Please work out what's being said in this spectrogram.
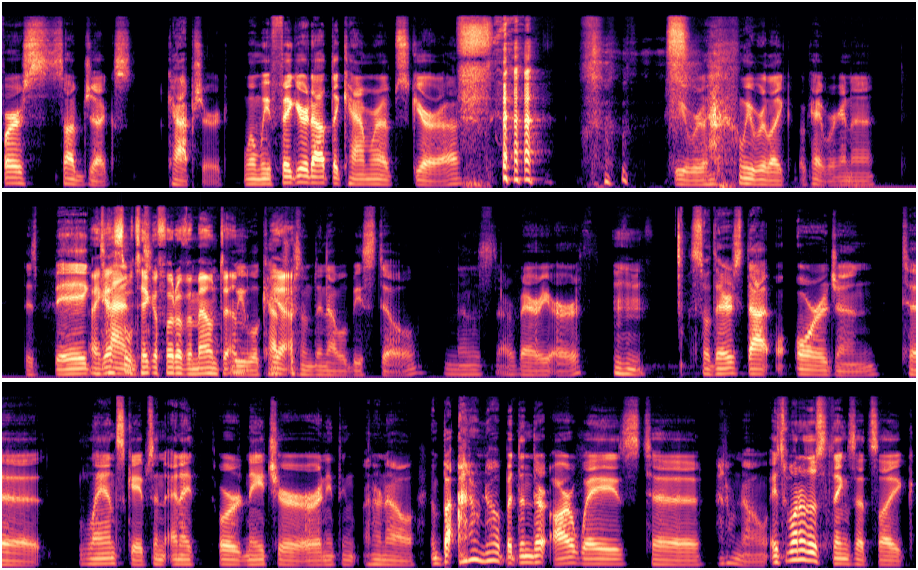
first subjects captured when we figured out the camera obscura. We were we were like, okay, we're gonna this big. I guess we'll take a photo of a mountain. We will capture Yeah. something that will be still, and that is our very earth. Mhm. So there's that origin to landscapes and and I or nature or anything. I don't know, but I don't know. But then there are ways to. I don't know. It's one of those things that's like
